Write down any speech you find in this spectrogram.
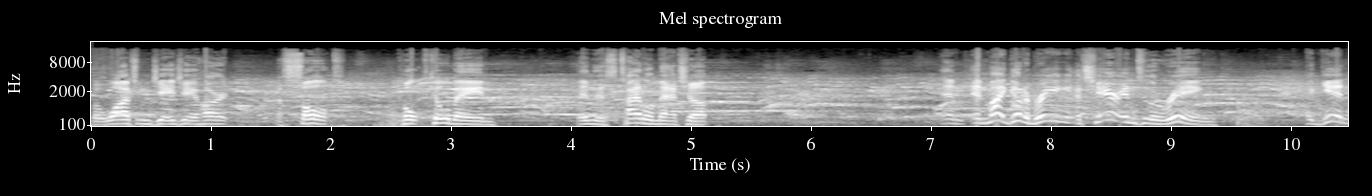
But watching JJ Hart assault Colt Killbane in this title matchup, and and Mike Gunner bringing a chair into the ring. Again,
